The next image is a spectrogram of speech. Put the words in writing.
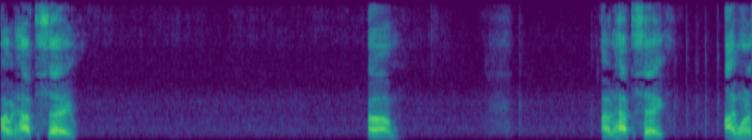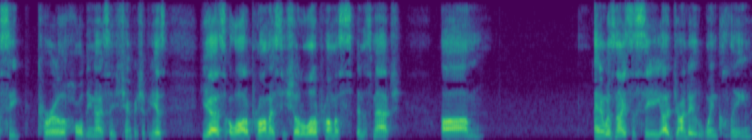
I would have to say, um, I would have to say, I want to see Carrillo hold the United States Championship. He has, he has a lot of promise. He showed a lot of promise in this match. Um, and it was nice to see uh, John Day win clean,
